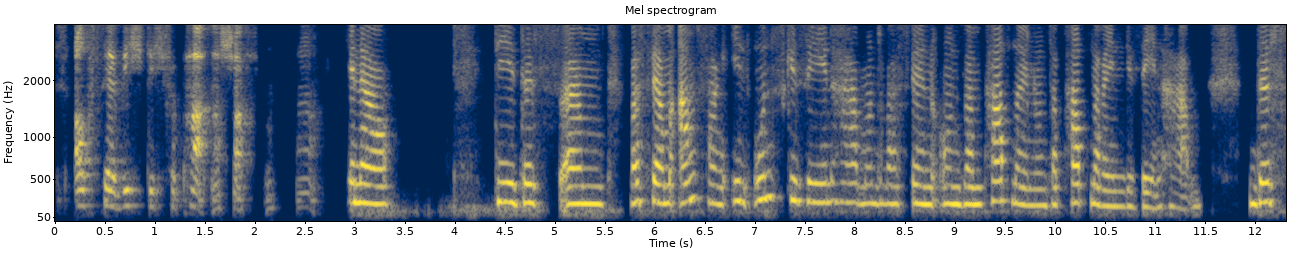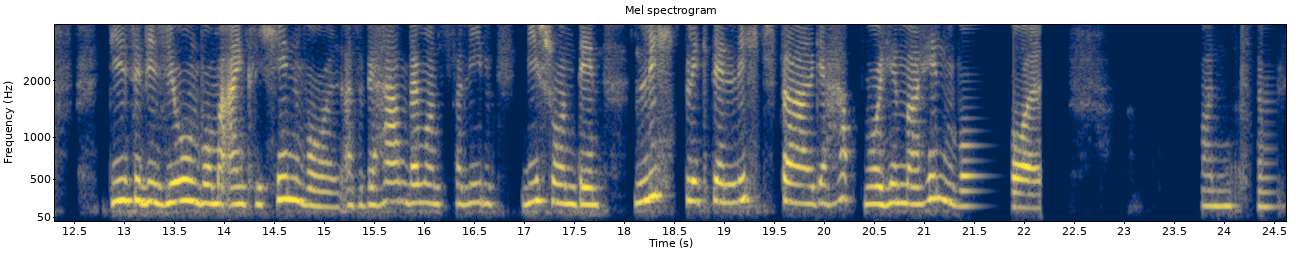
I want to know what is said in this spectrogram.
ist auch sehr wichtig für Partnerschaften. Ja. Genau die das, ähm, was wir am Anfang in uns gesehen haben und was wir in unserem Partner, in unserer Partnerin gesehen haben. dass diese Vision, wo wir eigentlich hinwollen. Also wir haben, wenn wir uns verlieben, wie schon den Lichtblick, den Lichtstrahl gehabt, wohin wir hinwollen. Und ähm,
